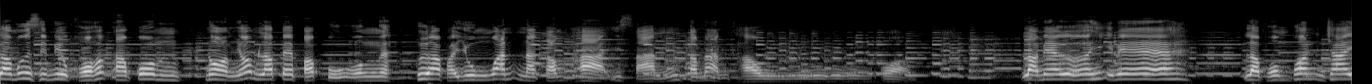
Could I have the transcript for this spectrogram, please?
ละมือสิมิวขอกราบก้ม น้อมย้อมรับไปปรับปรุง เพื่อพยุงวันนกรรมภาอีสานตำนานเขาว่าละแม่เอ๋ยแม่ละผมพรชัย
